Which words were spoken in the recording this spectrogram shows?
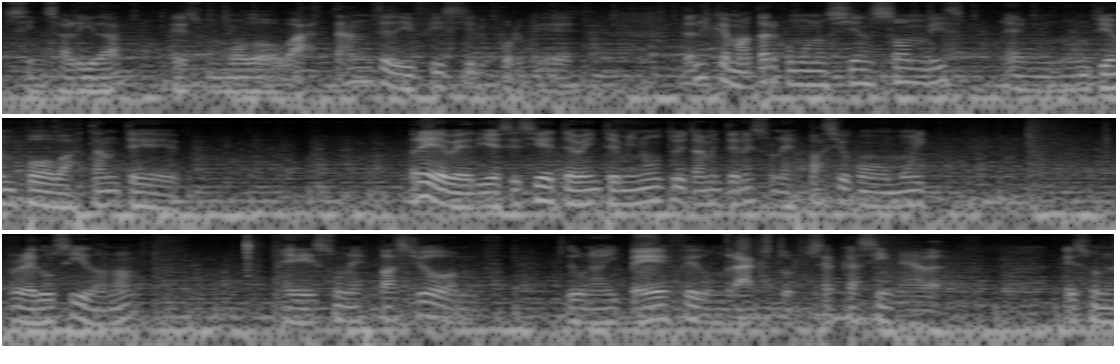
sin salida. Es un modo bastante difícil porque tenés que matar como unos 100 zombies en un tiempo bastante breve, 17, 20 minutos y también tenés un espacio como muy reducido, ¿no? Es un espacio de una IPF, de un dragstore, o sea, casi nada. Es, una,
